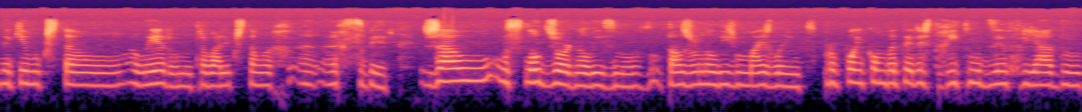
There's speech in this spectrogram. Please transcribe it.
naquilo que estão a ler ou no trabalho que estão a, a receber. Já o, o, slow journalism, o tal jornalismo mais lento, propõe combater este ritmo desenfreado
